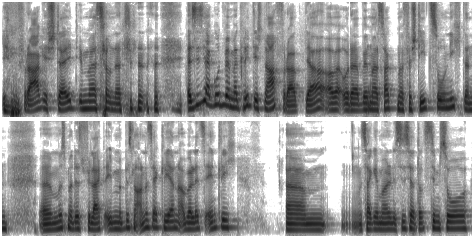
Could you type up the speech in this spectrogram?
in Frage stellt immer, sondern es ist ja gut, wenn man kritisch nachfragt, ja, aber oder wenn man sagt, man versteht so nicht, dann äh, muss man das vielleicht eben ein bisschen anders erklären, aber letztendlich ähm, sage ich mal, es ist ja trotzdem so,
